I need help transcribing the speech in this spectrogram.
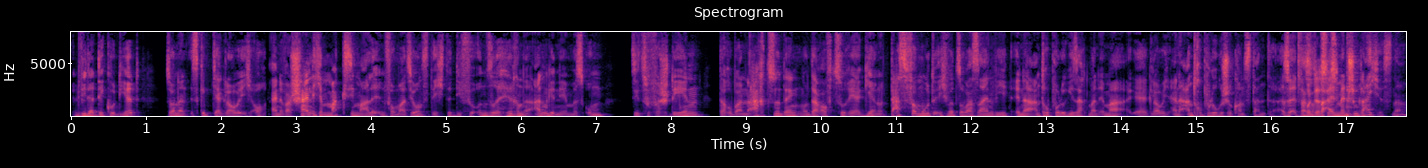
wieder dekodiert, sondern es gibt ja, glaube ich, auch eine wahrscheinliche maximale Informationsdichte, die für unsere Hirne angenehm ist, um sie zu verstehen, darüber nachzudenken und darauf zu reagieren. Und das vermute ich wird sowas sein wie in der Anthropologie sagt man immer, äh, glaube ich, eine anthropologische Konstante. Also etwas, was bei allen ist- Menschen gleich ist. Ne?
